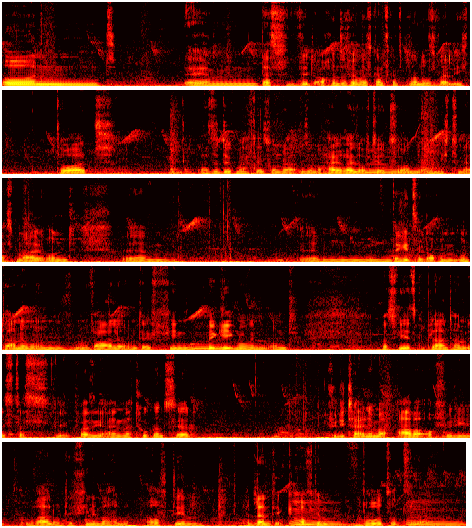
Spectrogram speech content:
Und ähm, das wird auch insofern was ganz, ganz Besonderes, weil ich dort, also Dirk macht ja so eine, so eine Heilreise auf die Mhm. Azoren, nicht zum ersten Mal. Und ähm, ähm, da geht es halt auch um, unter anderem um Wale und Delfinbegegnungen. Und was wir jetzt geplant haben, ist, dass wir quasi ein Naturkonzert für die Teilnehmer, aber auch für die Wale und Delfine machen auf dem Atlantik, auf dem Mhm. Boot sozusagen.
